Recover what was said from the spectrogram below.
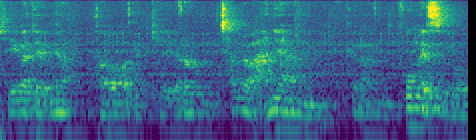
기회가 되면 더 이렇게 여러분 참여 많이 하는 그런 포맷으로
